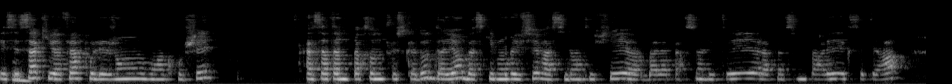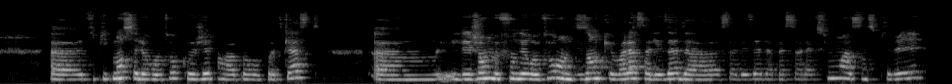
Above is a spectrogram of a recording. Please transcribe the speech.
Et c'est ça qui va faire que les gens vont accrocher à certaines personnes plus qu'à d'autres d'ailleurs, parce qu'ils vont réussir à s'identifier à bah, la personnalité, à la façon de parler, etc. Euh, typiquement, c'est le retour que j'ai par rapport au podcast. Euh, les gens me font des retours en me disant que voilà, ça les aide à, ça les aide à passer à l'action, à s'inspirer.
